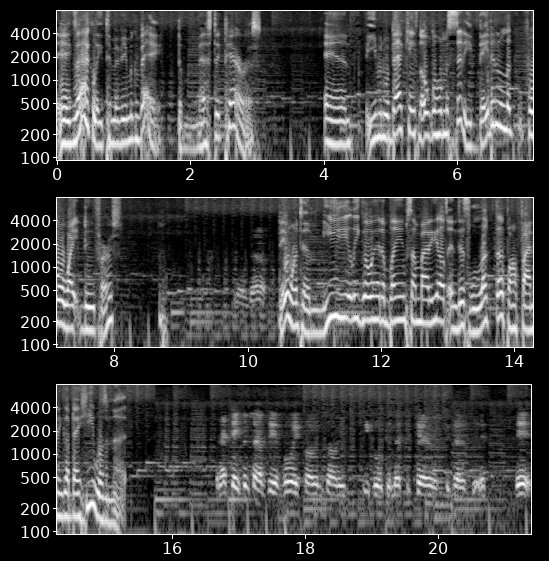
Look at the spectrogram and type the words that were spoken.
Exactly, Timothy McVeigh, domestic terrorist. And even with that case in Oklahoma City, they didn't look for a white dude first. They want to immediately go ahead and blame somebody else and just lucked up on finding out that he was a nut. And I think sometimes they avoid calling some these people domestic terrorists because they're,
